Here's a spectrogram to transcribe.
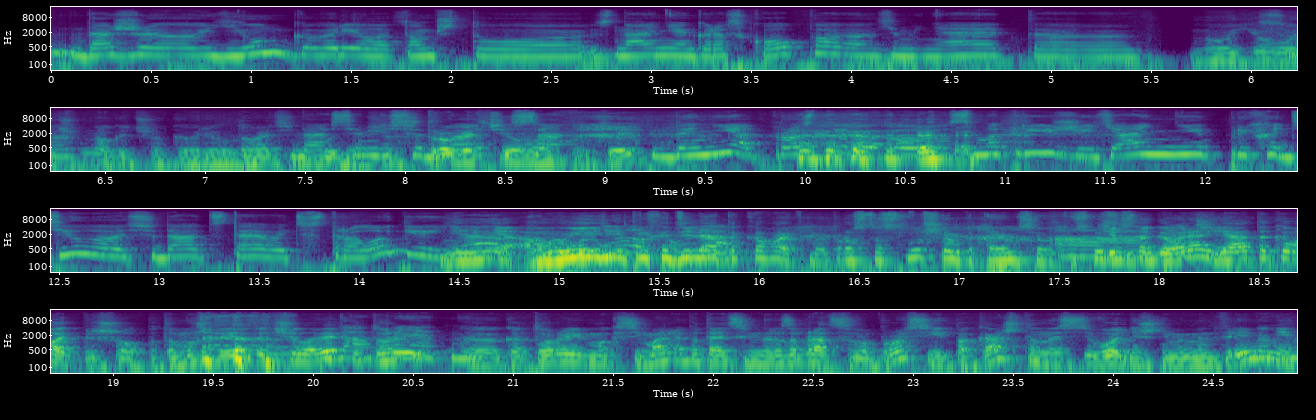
даже Юнг говорил о том, что знание гороскопа заменяет э, Ну, Юма Сорок- очень много чего говорил, давайте не Да, будем сейчас 72 трогать часа. Юму, окей? Да нет, просто э, смотри же, я не приходила сюда отстаивать астрологию. Не-не-не, я А мы не приходили да. атаковать, мы просто слушаем, пытаемся вот А. Честно говоря, я атаковать пришел, потому что я тот человек, который, э, который максимально пытается именно разобраться в вопросе, и пока что на сегодняшний момент времени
